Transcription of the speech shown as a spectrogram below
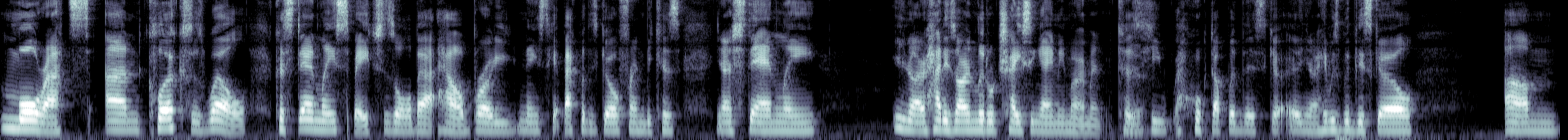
Mallrats and Clerks as well, because Stan Lee's speech is all about how Brodie needs to get back with his girlfriend because you know Stan Lee, you know, had his own little chasing Amy moment because he hooked up with this girl. You know, he was with this girl. Um,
